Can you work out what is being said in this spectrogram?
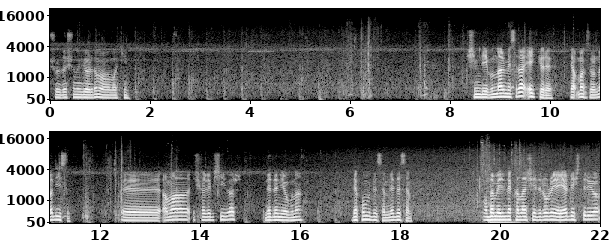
Şurada şunu gördüm ama bakayım. Şimdi bunlar mesela ek görev. Yapmak zorunda değilsin. Ee, ama şöyle bir şey var. Ne deniyor buna? Depo mu desem ne desem. Adam elinde kalan şeyleri oraya yerleştiriyor.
